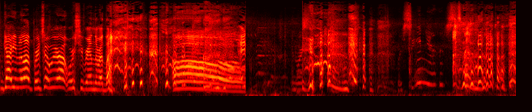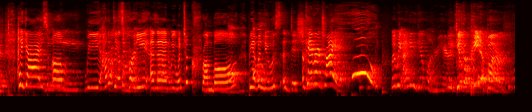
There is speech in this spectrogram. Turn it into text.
Yeah, you know that bridge that we were at where she ran the red light? Oh. seniors. We're seniors. Hey guys, um, we had a dance party and then we went to Crumbl. We have a newest addition. Okay, we're gonna try it. Woo! Wait, wait, I need to get one. Get the peanut butter.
